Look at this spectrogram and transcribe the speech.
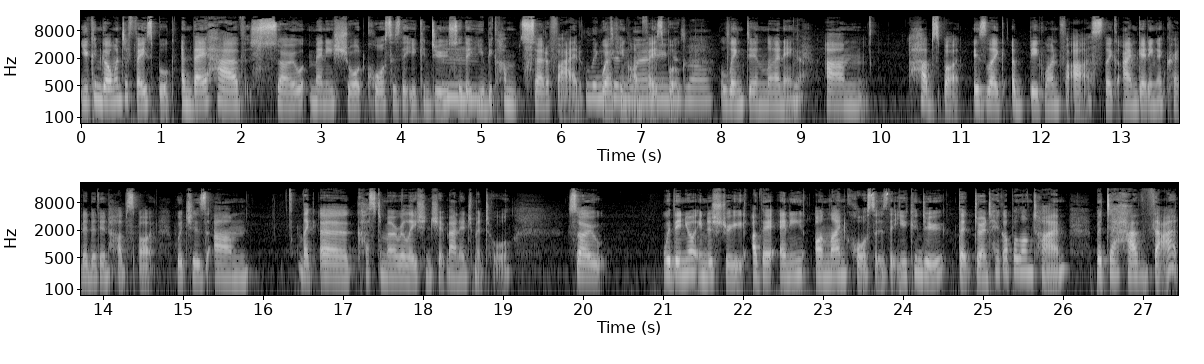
you can go onto Facebook and they have so many short courses that you can do so that you become certified LinkedIn working on Facebook. well. LinkedIn Learning. Yeah. Um, HubSpot is like a big one for us. Like I'm getting accredited in HubSpot, which is um, like a customer relationship management tool. So within your industry, are there any online courses that you can do that don't take up a long time, but to have that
